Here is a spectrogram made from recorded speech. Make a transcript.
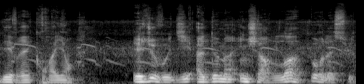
des vrais croyants. Et je vous dis à demain, Inch'Allah, pour la suite.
